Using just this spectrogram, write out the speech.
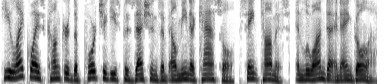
He likewise conquered the Portuguese possessions of Elmina Castle, St. Thomas, and Luanda and Angola.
